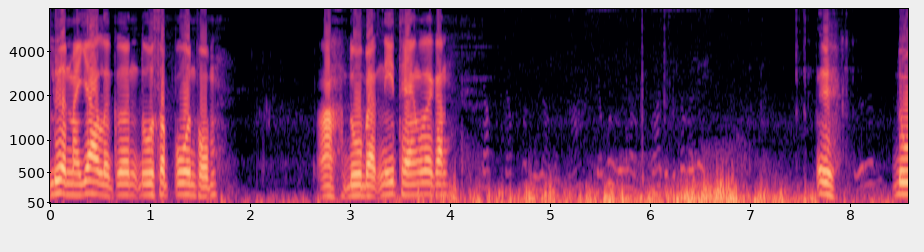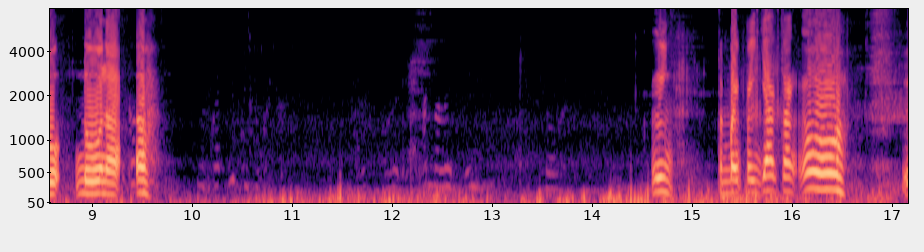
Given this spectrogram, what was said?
เลื่อนมายากเหลือเกินดูสปูนผม อะดูแบบนี้แทงเลยกันเอ้ยดูดูหน่อยเออเอ้ยทำไมไปยากจังโอ้เอ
